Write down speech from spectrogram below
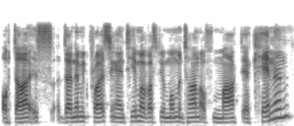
Auch da ist Dynamic Pricing ein Thema, was wir momentan auf dem Markt erkennen,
